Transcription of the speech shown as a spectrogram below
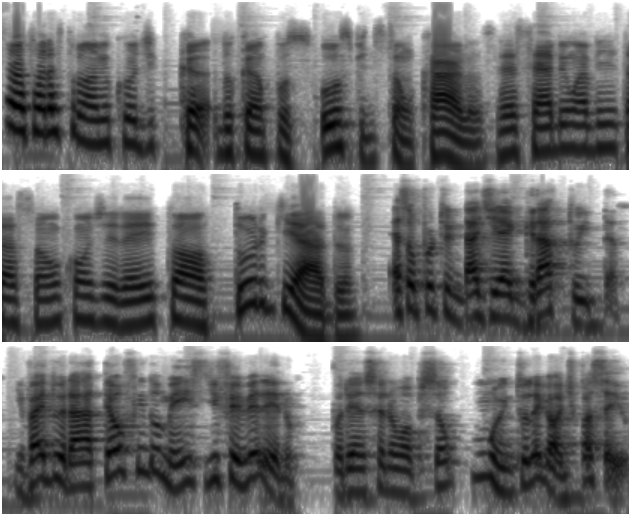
O Laboratório Astronômico de do campus USP de São Carlos recebe uma visitação com direito ao tour guiado. Essa oportunidade é gratuita e vai durar até o fim do mês de fevereiro, podendo ser uma opção muito legal de passeio.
